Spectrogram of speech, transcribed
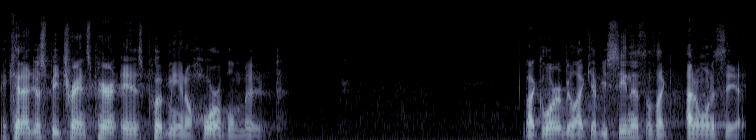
And can I just be transparent? It has put me in a horrible mood. Like Laura would be like, Have you seen this? I was like, I don't want to see it.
